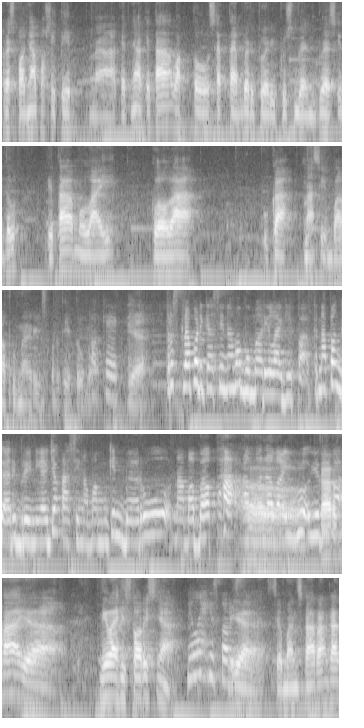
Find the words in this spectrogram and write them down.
responnya positif. Nah akhirnya kita waktu September 2019 itu kita mulai kelola buka nasi empal Bumari seperti itu. Mbak. Oke. Ya. Terus kenapa dikasih nama Bumari lagi Pak? Kenapa nggak rebranding aja kasih nama mungkin baru nama bapak atau Eh, nama ibu gitu Karena Pak? ya nilai historisnya. Nilai historis. Iya, zaman sekarang kan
